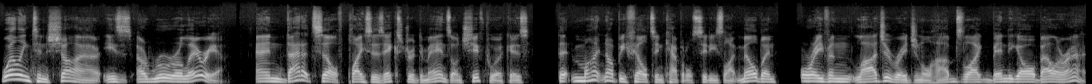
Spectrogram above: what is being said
Wellington Shire is a rural area, and that itself places extra demands on shift workers that might not be felt in capital cities like Melbourne or even larger regional hubs like Bendigo or Ballarat.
